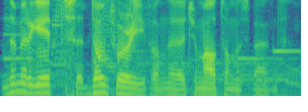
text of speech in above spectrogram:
Nummer heet Don't Worry van de Jamal Thomas Band.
